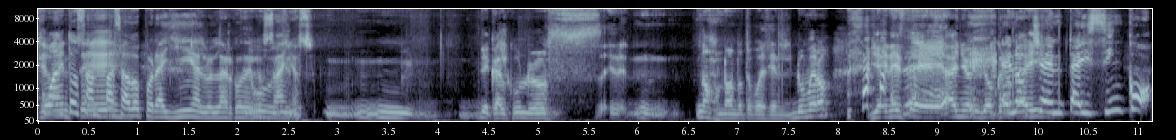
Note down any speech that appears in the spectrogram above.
¿cuántos han aproximadamente- pasado por allí a lo largo de los Uy, años? mm, De cálculos. eh, No, no, no te puedo decir el número. Ya en este año yo creo En que hay- 85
